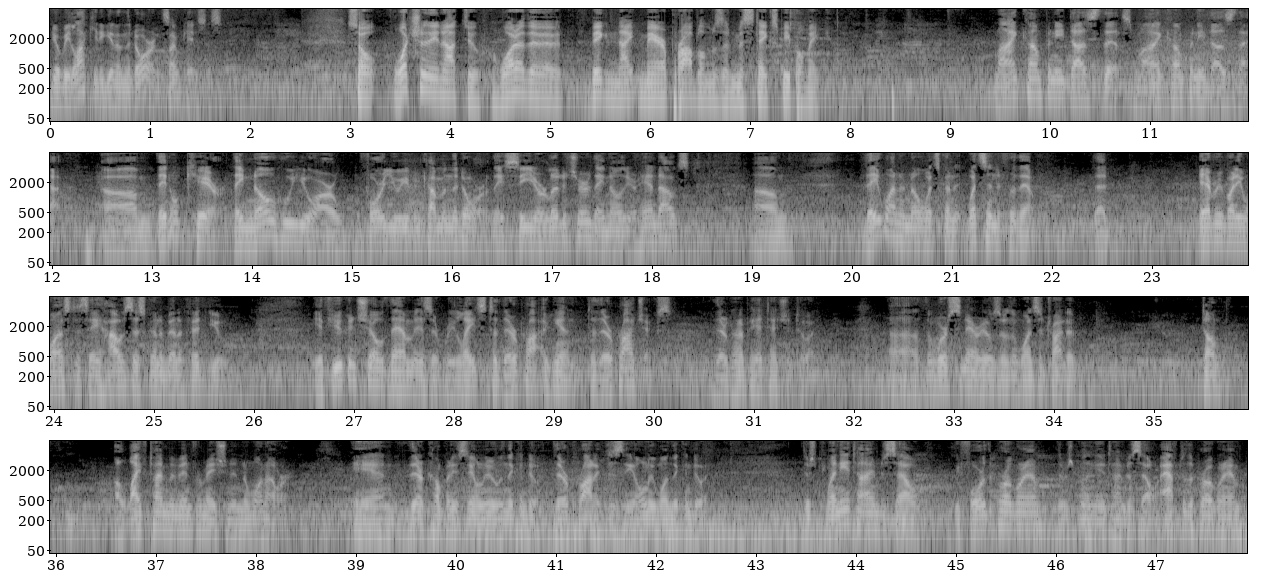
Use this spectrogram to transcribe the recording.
You'll be lucky to get in the door in some cases. So, what should they not do? What are the big nightmare problems and mistakes people make? My company does this. My company does that. Um, they don't care. They know who you are before you even come in the door. They see your literature. They know your handouts. Um, they want to know what's going to, what's in it for them. That everybody wants to say, how is this going to benefit you? If you can show them as it relates to their pro- again to their projects, they're going to pay attention to it. Uh, the worst scenarios are the ones that try to dump a lifetime of information into one hour, and their company is the only one that can do it. Their product is the only one that can do it. There's plenty of time to sell before the program. There's plenty of time to sell after the program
